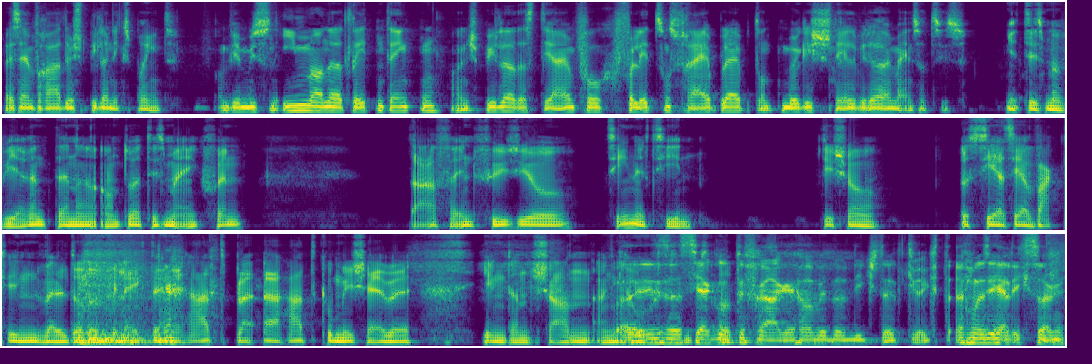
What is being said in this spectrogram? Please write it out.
weil es einfach auch dem Spieler nichts bringt. Und wir müssen immer an den Athleten denken, an den Spieler, dass der einfach verletzungsfrei bleibt und möglichst schnell wieder im Einsatz ist. Jetzt ist mir während deiner Antwort ist mir eingefallen, darf ein Physio Zähne ziehen? die schon sehr, sehr wackeln, weil da vielleicht eine Hart, Hartgummischeibe irgendeinen Schaden angeht. Das ist eine sehr gute Frage, habe ich noch nie gestellt gekriegt, muss ich ehrlich sagen.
